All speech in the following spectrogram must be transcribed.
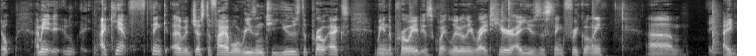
Nope. I mean, I can't think of a justifiable reason to use the Pro X. I mean, the Pro 8 is quite literally right here. I use this thing frequently. Um, I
